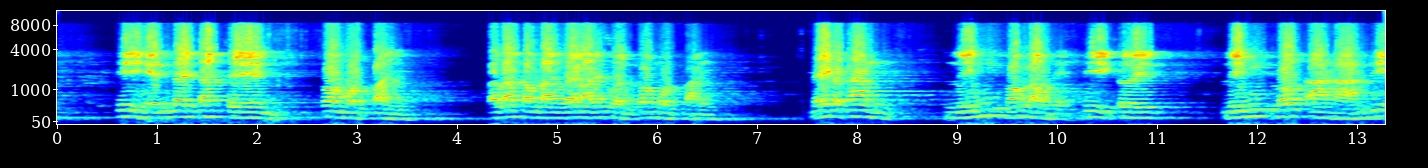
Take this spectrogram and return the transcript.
ๆที่เห็นได้ชัดเจนก็หมดไปพละกำลังหลายๆส่วนก็หมดไป แม้กระทั่งลิ้นของเราเนี่ยที่เคยลิ้มรสอาหารที่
